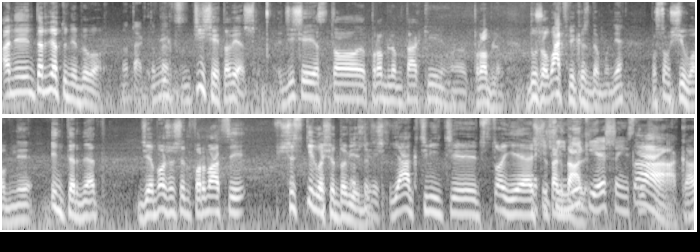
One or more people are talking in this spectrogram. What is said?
ani internetu nie było. No tak, to Nikt, dzisiaj to wiesz, dzisiaj jest to problem taki, e, problem, dużo łatwiej każdemu, nie? Bo są siłownie, internet, gdzie możesz informacji wszystkiego się dowiedzieć. Oczywiście. Jak ćwiczyć, co jeść Jakieś i tak filmiki dalej. jeszcze, instrukcje. Tak, a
